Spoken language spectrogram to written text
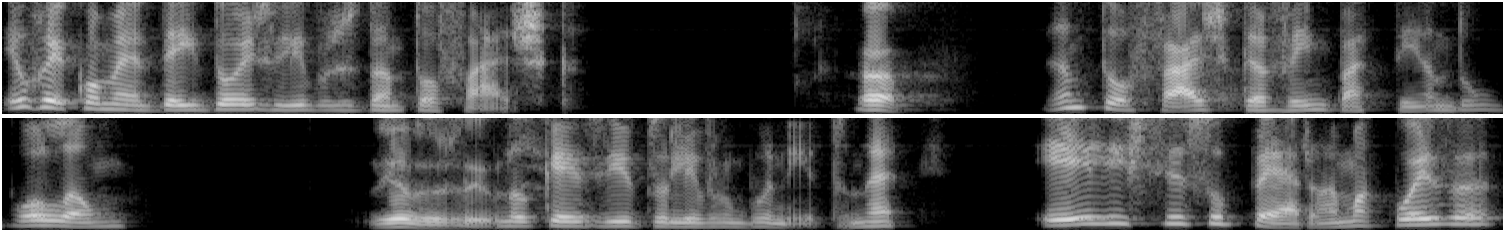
eu recomendei dois livros da Antofágica. Ah. Antofágica vem batendo um bolão No quesito livro bonito, né? Eles se superam. É uma coisa.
